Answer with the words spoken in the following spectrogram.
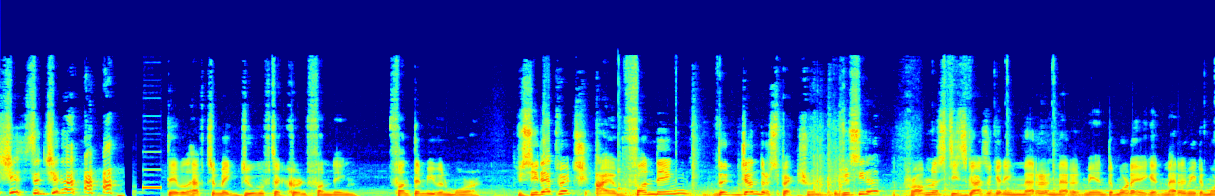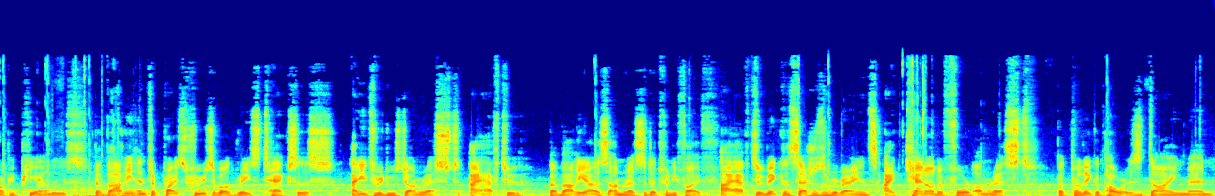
they will have to make do with their current funding. Fund them even more. You see that, Twitch? I am funding the gender spectrum. Did you see that? The problem is these guys are getting madder and madder at me, and the more they get mad at me, the more PP I lose. The Bavarian Enterprise furious about raised taxes. I need to reduce the unrest. I have to. Bavaria is unrested at 25. I have to make concessions with barbarians. I cannot afford unrest. But political power is dying, man.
